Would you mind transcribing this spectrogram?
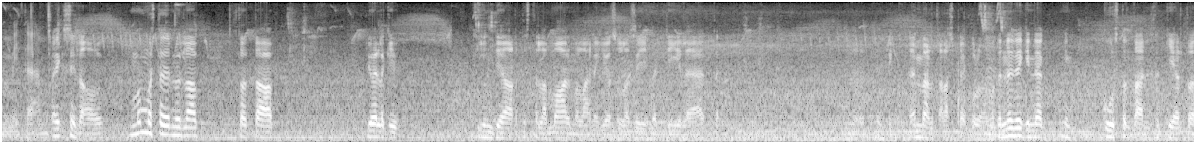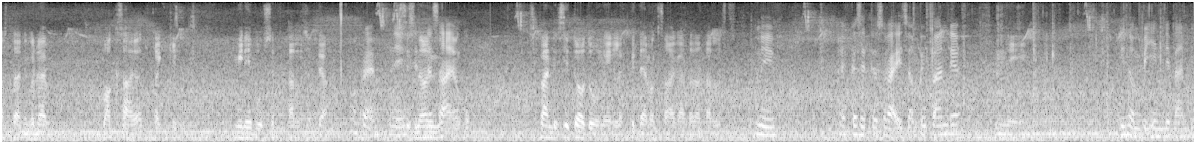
maksa mitään. Eikö niillä ollut? Mä muistan, että niillä tota, joillakin indie-artisteilla maailmalla ainakin on sellaisia ihmediilejä, että en mä nyt ala spekuloida, mutta ne jotenkin ne niin kustantaa niistä kiertoista, niin kuin ne maksaa kaikki minibussit ja tällaiset, ja Okei, niin Siis sitten ne on- saa jonkun. se bändi sitoutuu niille pidemmäksi aikaa tätä tällaista. Niin. Ehkä sitten jos on vähän isompi bändi ja Niin. isompi indie-bändi.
